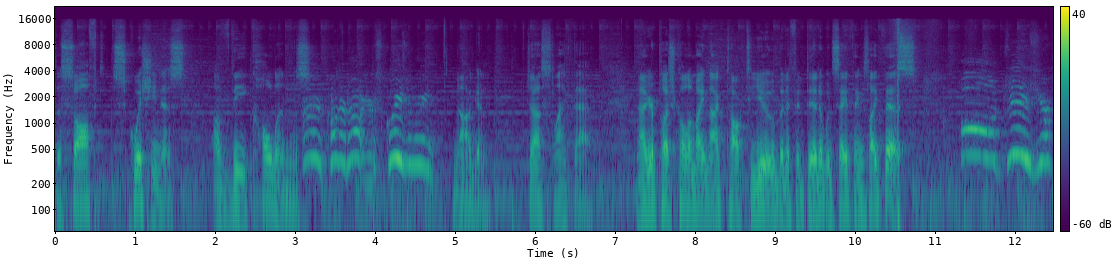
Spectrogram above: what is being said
the soft squishiness of the colons Hey, cut it out. You're squeezing me. noggin. Just like that. Now, your plush colon might not talk to you, but if it did, it would say things like this. Oh, geez. You're.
